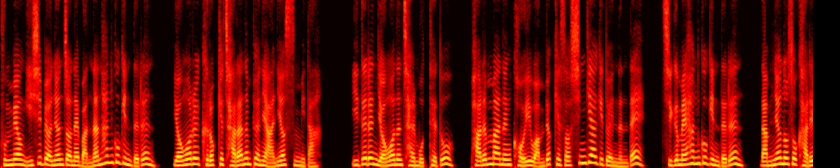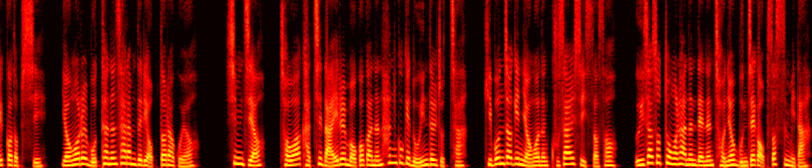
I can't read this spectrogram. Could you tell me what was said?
분명 20여 년 전에 만난 한국인들은 영어를 그렇게 잘하는 편이 아니었습니다. 이들은 영어는 잘 못해도 발음만은 거의 완벽해서 신기하기도 했는데 지금의 한국인들은 남녀노소 가릴 것 없이 영어를 못하는 사람들이 없더라고요. 심지어 저와 같이 나이를 먹어가는 한국의 노인들조차 기본적인 영어는 구사할 수 있어서 의사소통을 하는 데는 전혀 문제가 없었습니다.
